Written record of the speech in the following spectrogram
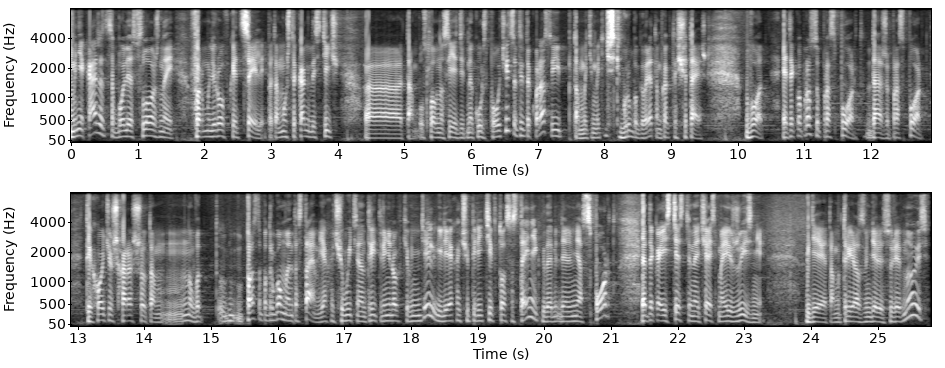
мне кажется более сложной формулировкой цели, потому что как достичь, э, там, условно съездить на курс, поучиться, ты такой раз и там математически, грубо говоря, там как-то считаешь. Понимаешь? Вот. Это к вопросу про спорт, даже про спорт. Ты хочешь хорошо там, ну вот просто по-другому это ставим. Я хочу выйти на три тренировки в неделю или я хочу перейти в то состояние, когда для меня спорт — это такая естественная часть моей жизни, где я там три раза в неделю соревнуюсь,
